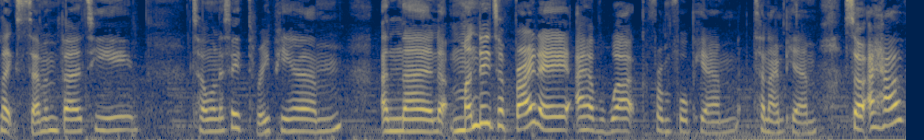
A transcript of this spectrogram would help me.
like 7:30 to I want to say 3 p.m. and then Monday to Friday I have work from 4 p.m. to 9 p.m. So I have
